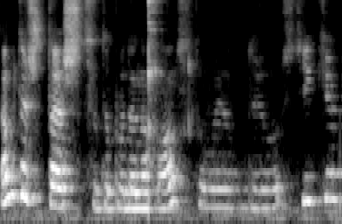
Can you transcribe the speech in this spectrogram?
Там теж теж це типу йде на глаз, тому я даю стільки.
